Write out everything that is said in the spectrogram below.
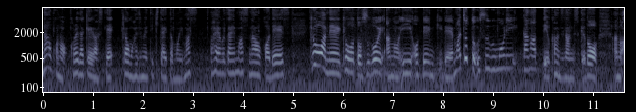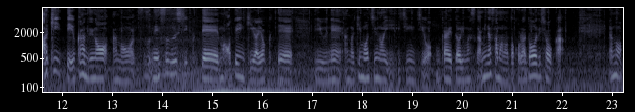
なおこのこれだけがして今日も始めていきたいと思います。おはようございます。なおこです。今日はね京都すごいあのいいお天気でまあちょっと薄曇りかなっていう感じなんですけどあの秋っていう感じのあのね涼しくてまあお天気が良くてっていうねあの気持ちのいい一日を迎えておりますが皆様のところはどうでしょうか？あの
